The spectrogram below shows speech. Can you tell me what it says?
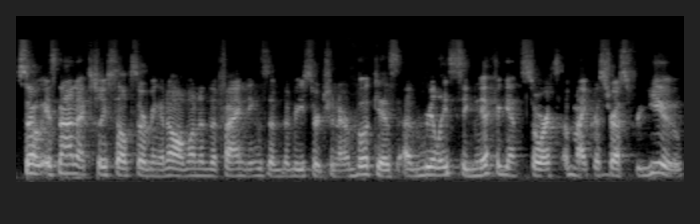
So it's not actually self-serving at all. One of the findings of the research in our book is a really significant source of microstress for you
